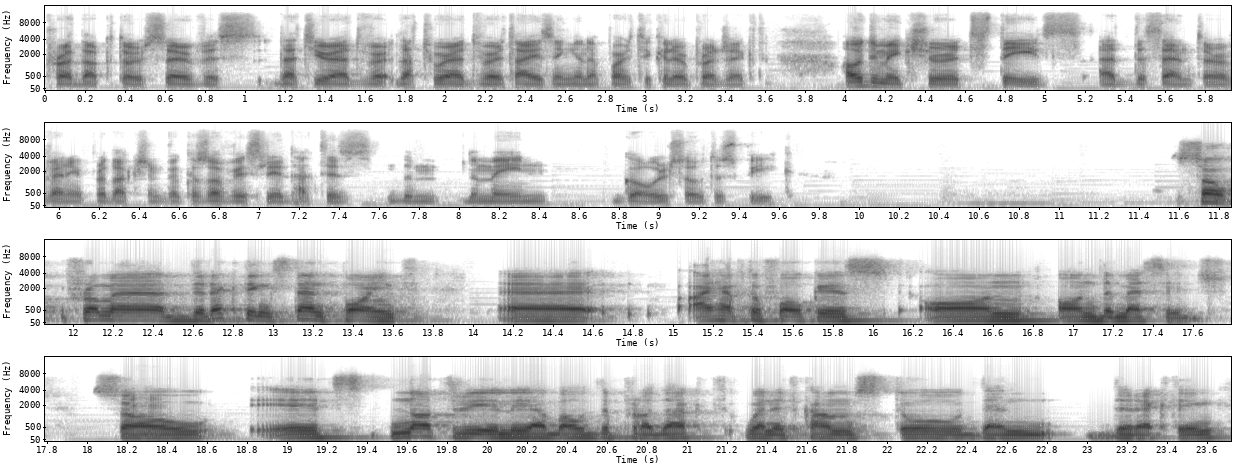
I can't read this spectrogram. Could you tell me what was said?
product, or service that you're adver- that we're advertising in a particular project, how do you make sure it stays at the center of any production? Because obviously that is the the main goal, so to speak. So from a directing standpoint, uh, I have to focus on on the message. So it's not really about the product when it comes to then directing.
